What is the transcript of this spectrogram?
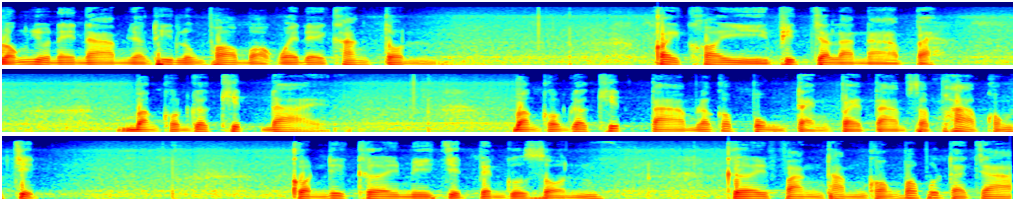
หลงอยู่ในนามอย่างที่หลวงพ่อบอกไว้ในข้างต้น ค่อยๆพิจารณาไป บางคนก็คิดได้ บางคนก็คิดตามแล้วก็ปรุงแต่งไปตามสภาพของจิต คนที่เคยมีจิตเป็นกุศล เคยฟังธรรมของพระพุทธเจ้า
